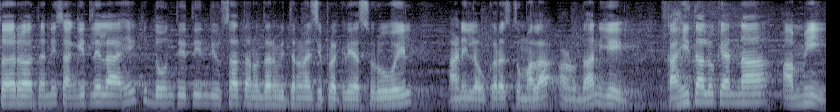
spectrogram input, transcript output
तर त्यांनी सांगितलेलं आहे की दोन ते तीन दिवसात अनुदान वितरणाची प्रक्रिया सुरू होईल आणि लवकरच तुम्हाला अनुदान येईल. काही तालुक्यांना आम्ही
